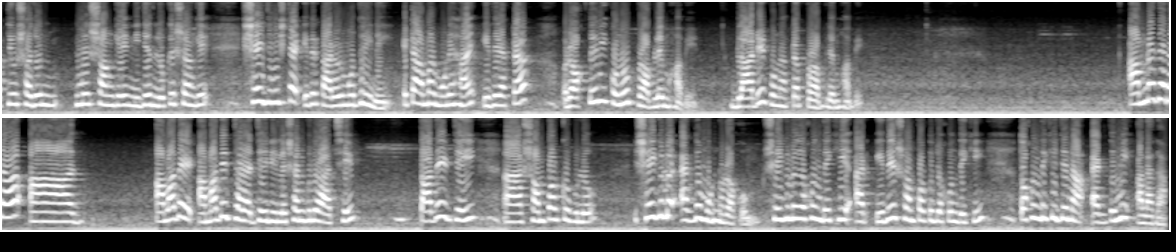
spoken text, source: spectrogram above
আত্মীয় স্বজনের সঙ্গে, নিজের লোকের সঙ্গে, সেই জিনিসটা এদের কারোর মধ্যেই নেই। এটা আমার মনে হয় এদের একটা রক্তেরই কোনো প্রবলেম হবে ব্লাডের কোনো একটা প্রবলেম হবে। আমরা যারা আমাদের আমাদের যারা যে রিলেশনগুলো আছে, তাদের যেই সম্পর্কগুলো সেইগুলো একদম অন্যরকম। সেইগুলো যখন দেখি আর এদের সম্পর্ক যখন দেখি, তখন দেখি যে না, একদমই আলাদা।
